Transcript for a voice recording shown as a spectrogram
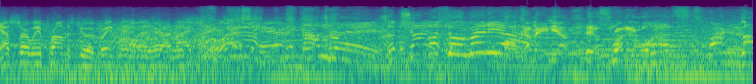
Yes, sir, we promised you a great main event here tonight. Andre, the China. WrestleMania! Hulkamania is running wild.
